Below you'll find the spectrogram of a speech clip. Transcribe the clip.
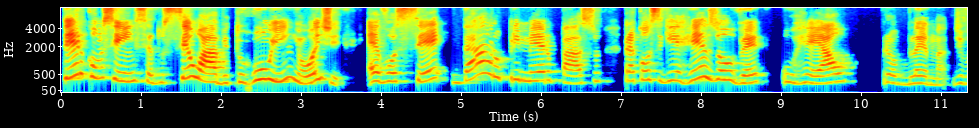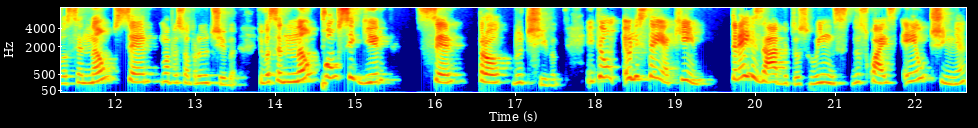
Ter consciência do seu hábito ruim hoje é você dar o primeiro passo para conseguir resolver o real problema de você não ser uma pessoa produtiva, de você não conseguir ser produtiva. Então, eu listei aqui três hábitos ruins dos quais eu tinha,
